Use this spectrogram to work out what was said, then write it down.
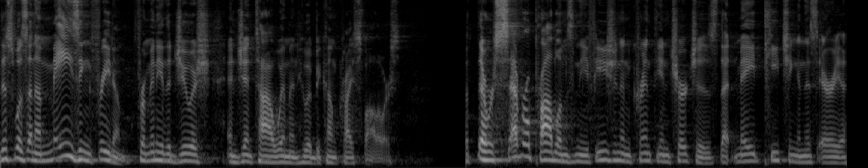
This was an amazing freedom for many of the Jewish and Gentile women who had become Christ followers. But there were several problems in the Ephesian and Corinthian churches that made teaching in this area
